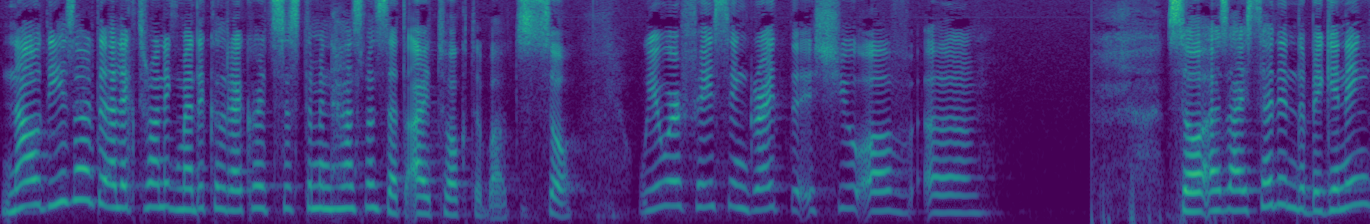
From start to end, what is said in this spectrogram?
Now, these are the electronic medical record system enhancements that I talked about. So, we were facing, right, the issue of uh, so as I said in the beginning,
